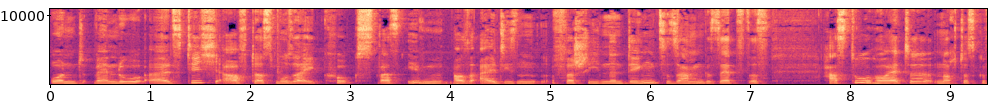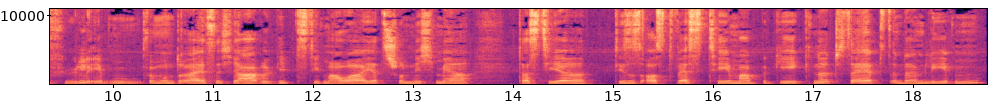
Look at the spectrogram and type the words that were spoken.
Und wenn du als dich auf das Mosaik guckst, was eben aus all diesen verschiedenen Dingen zusammengesetzt ist, hast du heute noch das Gefühl, eben 35 Jahre gibt es die Mauer jetzt schon nicht mehr, dass dir dieses Ost-West-Thema begegnet, selbst in deinem Leben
